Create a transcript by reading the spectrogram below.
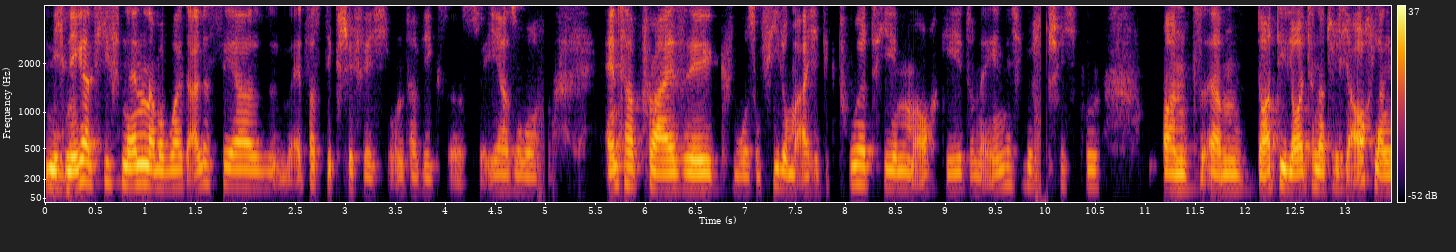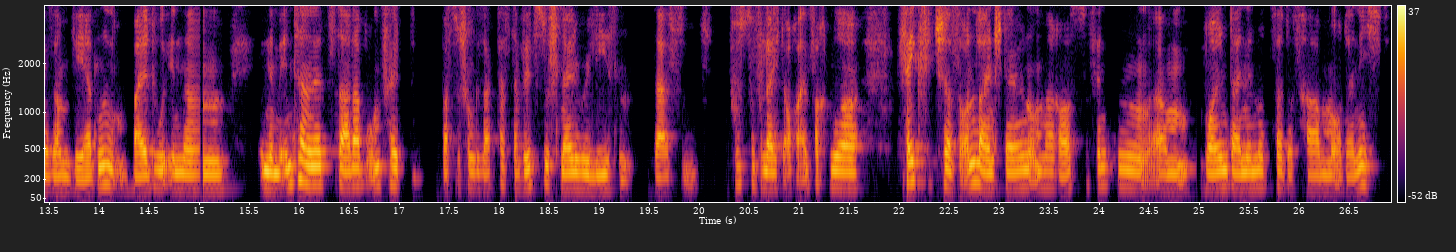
nicht negativ nennen, aber wo halt alles sehr etwas dickschiffig unterwegs ist. Eher so enterprisig, wo so viel um Architekturthemen auch geht und ähnliche Geschichten. Und ähm, dort die Leute natürlich auch langsam werden, weil du in einem, in einem Internet-Startup-Umfeld, was du schon gesagt hast, da willst du schnell releasen. Da tust du vielleicht auch einfach nur Fake-Features online stellen, um herauszufinden, ähm, wollen deine Nutzer das haben oder nicht.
